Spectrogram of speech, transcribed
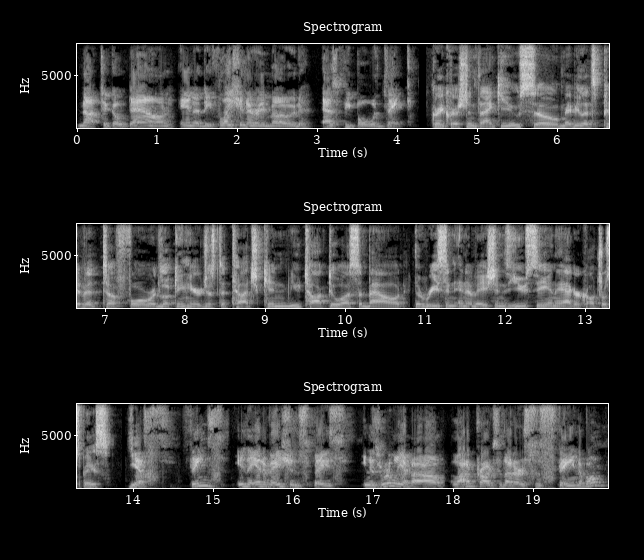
not to go down in a deflationary mode as people would think. Great, Christian. Thank you. So maybe let's pivot to forward looking here just a touch. Can you talk to us about the recent innovations you see in the agricultural space? Yes. Things in the innovation space is really about a lot of products that are sustainable,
